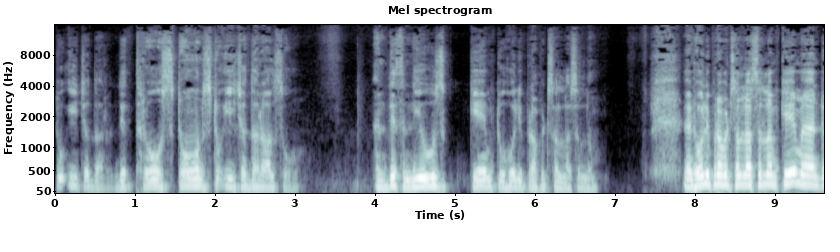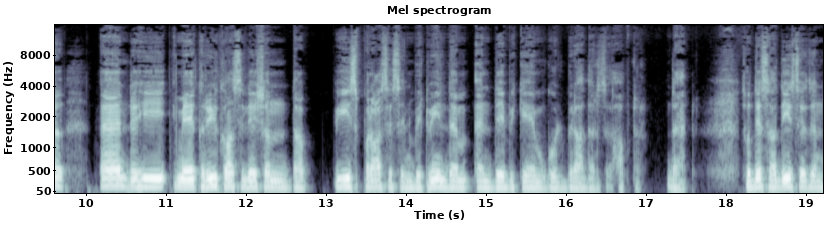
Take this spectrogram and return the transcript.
to each other, they throw stones to each other also. And this news came to Holy Prophet And Holy Prophet came and and he make reconciliation, the peace process in between them, and they became good brothers after that. So this hadith is in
